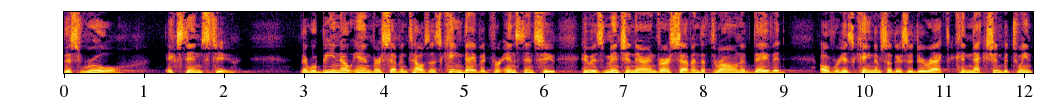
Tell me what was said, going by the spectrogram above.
this rule extends to. There will be no end, verse 7 tells us. King David, for instance, who, who is mentioned there in verse 7, the throne of David, over his kingdom. So there's a direct connection between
